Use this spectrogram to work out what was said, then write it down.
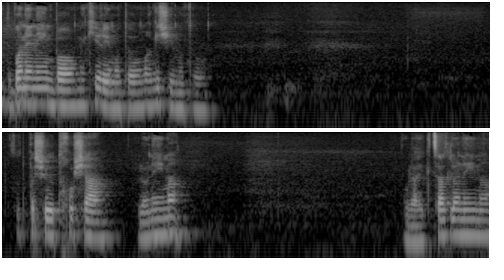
מתבוננים בו, מכירים אותו, מרגישים אותו. זאת פשוט תחושה לא נעימה. אולי קצת לא נעימה,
